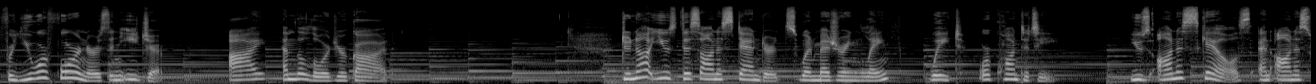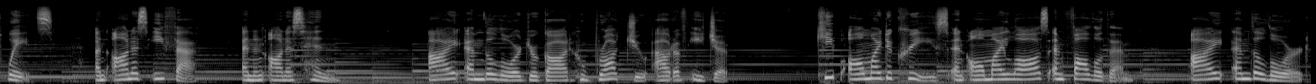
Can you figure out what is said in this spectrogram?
for you were foreigners in Egypt. I am the Lord your God. Do not use dishonest standards when measuring length, weight, or quantity. Use honest scales and honest weights, an honest ephah and an honest hin. I am the Lord your God who brought you out of Egypt. Keep all my decrees and all my laws and follow them. I am the Lord.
